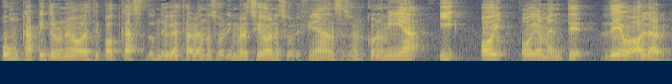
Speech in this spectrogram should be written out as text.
un capítulo nuevo de este podcast donde voy a estar hablando sobre inversiones, sobre finanzas, sobre economía y hoy obviamente debo hablar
